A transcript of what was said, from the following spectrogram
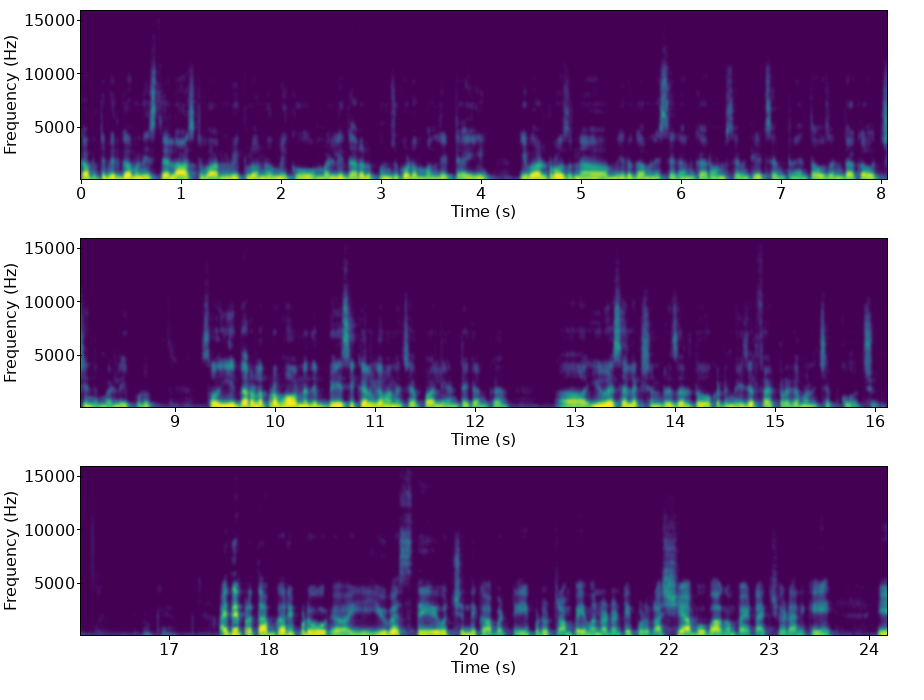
కాకపోతే మీరు గమనిస్తే లాస్ట్ వన్ వీక్లోనూ మీకు మళ్ళీ ధరలు పుంజుకోవడం మొదలెట్టాయి. ఇవాళ రోజున మీరు గమనిస్తే కనుక around seventy eight seventy nine thousand దాకా వచ్చింది మళ్ళీ ఇప్పుడు. సో ఈ ధరల ప్రభావం అనేది బేసికల్గా మనం చెప్పాలి అంటే కనుక యుఎస్ ఎలక్షన్ రిజల్ట్ ఒకటి మేజర్ ఫ్యాక్టర్గా మనం చెప్పుకోవచ్చు. ఓకే. అయితే ప్రతాప్ గారు ఇప్పుడు ఈ యుఎస్ది వచ్చింది కాబట్టి ఇప్పుడు ట్రంప్ ఏమన్నాడంటే ఇప్పుడు రష్యా భూభాగంపై అటాక్ చేయడానికి ఈ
